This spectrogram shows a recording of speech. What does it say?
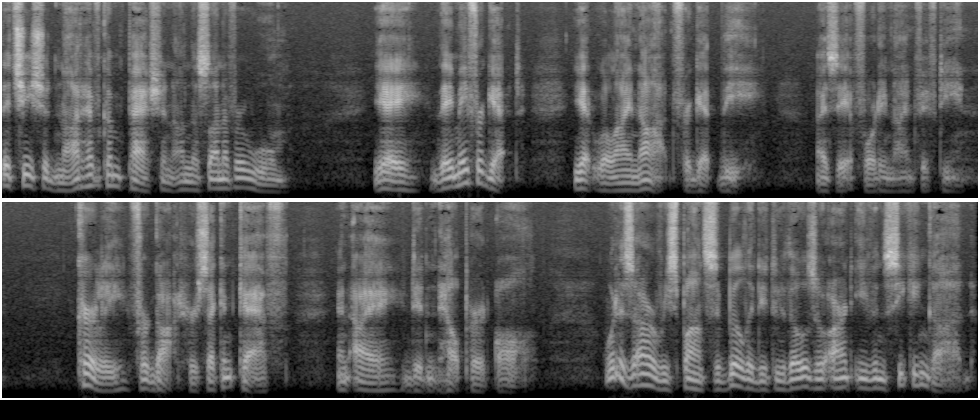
that she should not have compassion on the son of her womb? Yea, they may forget, yet will I not forget thee. Isaiah 49:15. Curly forgot her second calf, and I didn't help her at all. What is our responsibility to those who aren't even seeking God,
